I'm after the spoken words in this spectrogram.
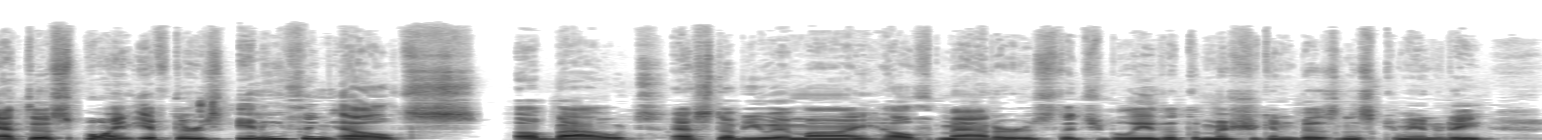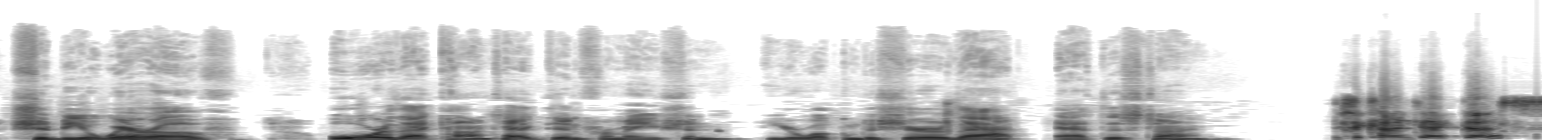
at this point, if there's anything else about SWMI Health Matters that you believe that the Michigan business community should be aware of, or that contact information, you're welcome to share that at this time. To contact us,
